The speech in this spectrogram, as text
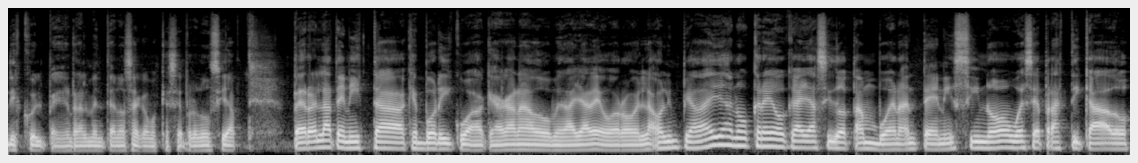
Disculpen, realmente no sé cómo es que se pronuncia. Pero es la tenista que es boricua, que ha ganado medalla de oro en la Olimpiada. Ella no creo que haya sido tan buena en tenis si no hubiese practicado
